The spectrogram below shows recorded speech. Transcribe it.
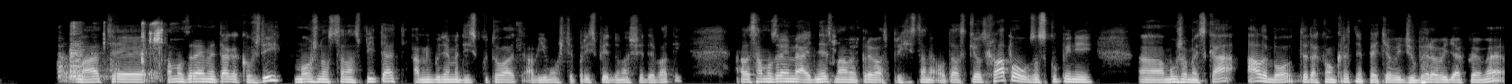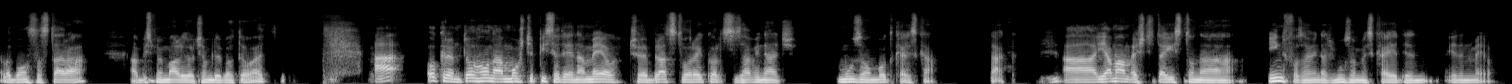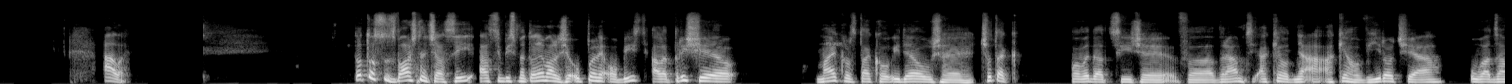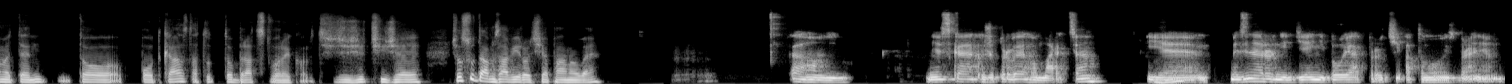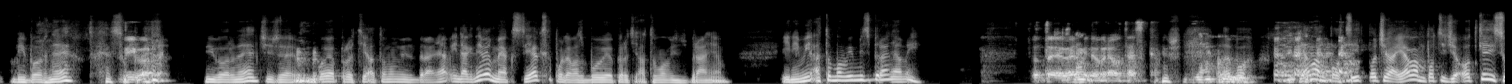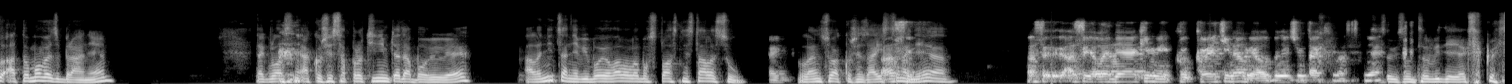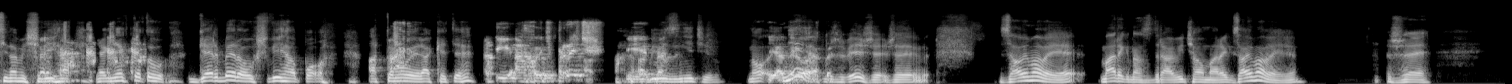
máte samozrejme tak ako vždy možnosť sa nás pýtať a my budeme diskutovať a vy môžete prispieť do našej debaty. Ale samozrejme aj dnes máme pre vás prichystané otázky od chlapov zo skupiny uh, Mužom SK, alebo teda konkrétne Peťovi Žuberovi ďakujeme, lebo on sa stará, aby sme mali o čom debatovať. A okrem toho nám môžete písať aj na mail, čo je bratstvo records zavinač muzom.sk. Tak. Mhm. A ja mám ešte takisto na info zavinač muzom.sk jeden, jeden mail. Ale toto sú zvláštne časy, asi by sme to nemali že úplne obísť, ale prišiel Michael s takou ideou, že čo tak povedať si, že v, v rámci akého dňa a akého výročia uvádzame tento podcast a toto to Bratstvo Rekord. Čiže, čiže čo sú tam za výročia, pánové? Um, dneska, akože 1. marca, je mm. Medzinárodný deň boja proti atomovým zbraniam. Výborne. Výborne. Výborne, čiže boja proti atomovým zbraniam. Inak neviem, jak, jak sa podľa vás bojuje proti atomovým zbraniam? Inými atomovými zbraniami? Toto je veľmi dobrá otázka. Lebo ja mám pocit, počúvaj, ja mám pocit, že odkedy sú atomové zbranie, tak vlastne akože sa proti ním teda bojuje, ale nič sa nevybojovalo, lebo vlastne stále sú. Len sú akože zaistené, nie? Asi, asi len nejakými kvetinami alebo niečím takým asi, nie? To by som chcel vidieť, jak sa kvetinami švíha, jak niekto tu Gerberov švíha po atomovej rakete. A ty a choď preč. A, ju zničil. No ja nie, akože vieš, že, že zaujímavé je, Marek nás zdraví, čau Marek, zaujímavé je, že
